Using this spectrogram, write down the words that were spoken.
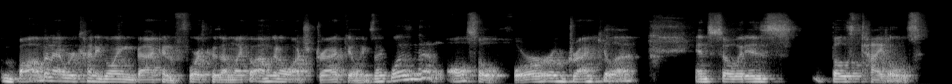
Bob and I were kind of going back and forth because I'm like, oh, I'm going to watch Dracula. He's like, wasn't that also horror of Dracula? And so it is both titles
